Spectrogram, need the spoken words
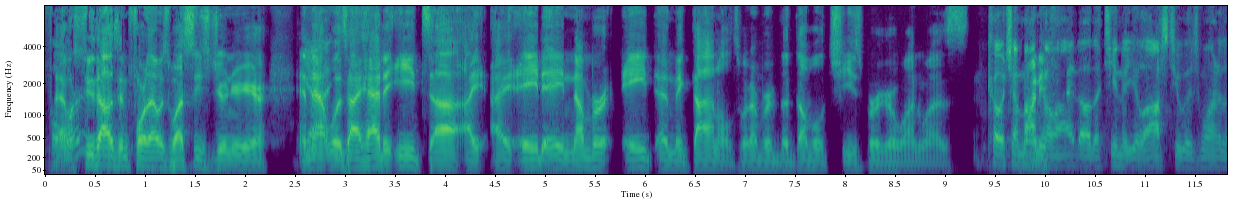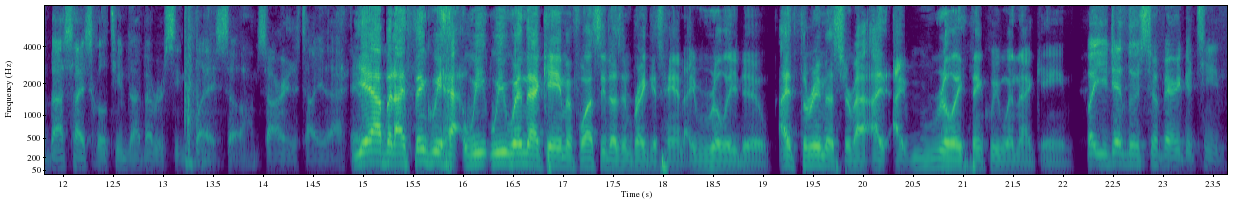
Four? That was 2004. That was Wesley's junior year, and yeah, that was I had to eat. Uh, I I ate a number eight at McDonald's, whatever the double cheeseburger one was. Coach, I'm 20. not gonna lie though, the team that you lost to is one of the best high school teams I've ever seen play. So I'm sorry to tell you that. Yeah, but I think we ha- we we win that game if Wesley doesn't break his hand. I really do. I three Mister Bat. I I really think we win that game. But you did lose to a very good team.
